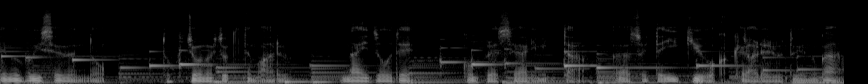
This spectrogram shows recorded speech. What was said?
MV7 の特徴の一つでもある内蔵でコンプレッサーリミッター、そういった EQ をかけられるというのが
